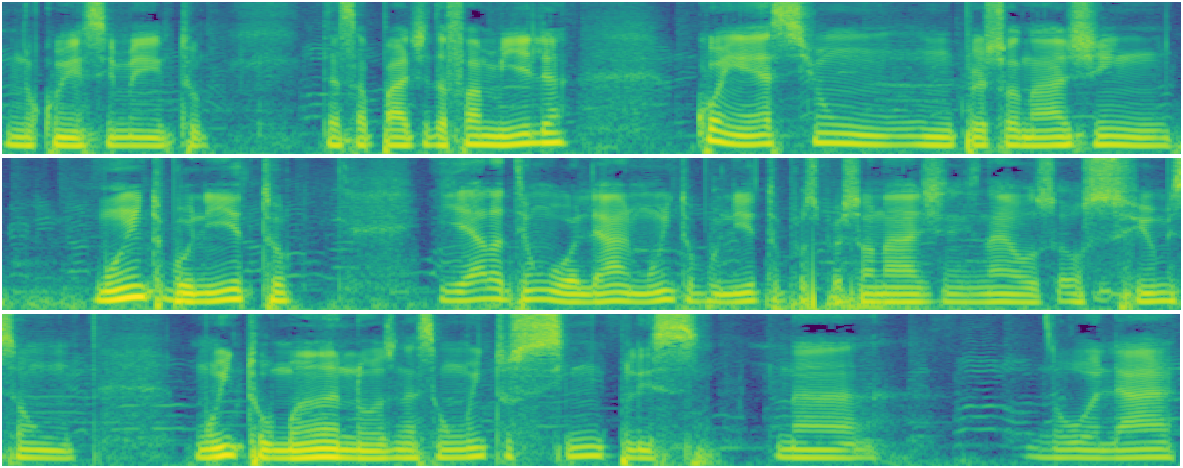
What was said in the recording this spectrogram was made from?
no conhecimento dessa parte da família, conhece um, um personagem muito bonito e ela tem um olhar muito bonito para os personagens, né? Os, os filmes são muito humanos, né? São muito simples na no olhar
